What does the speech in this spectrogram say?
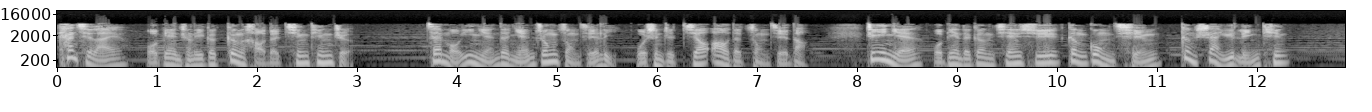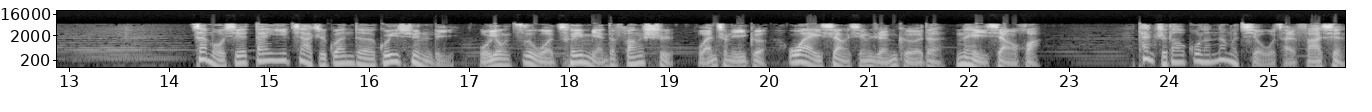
看起来，我变成了一个更好的倾听者。在某一年的年终总结里，我甚至骄傲的总结到。这一年，我变得更谦虚、更共情、更善于聆听。在某些单一价值观的规训里，我用自我催眠的方式完成了一个外向型人格的内向化。但直到过了那么久，我才发现，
